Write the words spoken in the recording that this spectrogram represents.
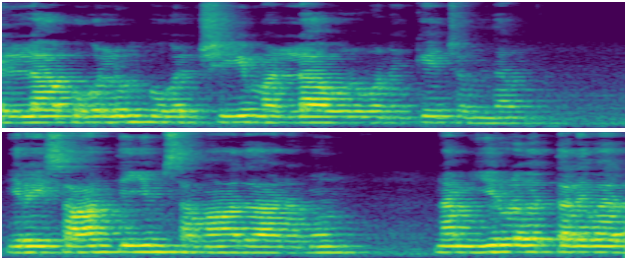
எல்லா புகழும் புகழ்ச்சியும் அல்லாஹ் ஒருவனுக்கே சொந்தம் இறை சாந்தியும் சமாதானமும் நம் ஈருலகத் தலைவர்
